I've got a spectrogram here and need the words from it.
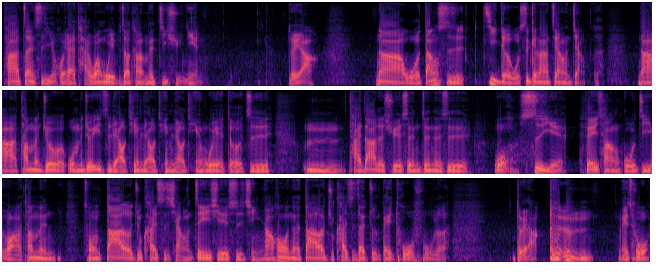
他暂时也回来台湾，我也不知道他有没有继续念。对啊，那我当时记得我是跟他这样讲的，那他们就我们就一直聊天聊天聊天，我也得知，嗯，台大的学生真的是哇视野非常国际化，他们从大二就开始想这一些事情，然后呢大二就开始在准备托福了。对啊，没错。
